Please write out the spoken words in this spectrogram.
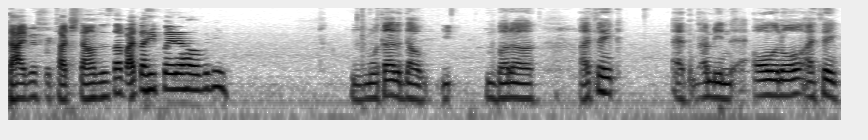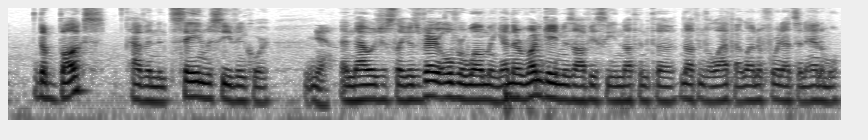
diving for touchdowns and stuff. I thought he played a hell of a game. without a doubt. But uh, I think, at, I mean, all in all, I think the Bucks have an insane receiving corps, Yeah. and that was just like it was very overwhelming. And their run game is obviously nothing to nothing to laugh at. Leonard Fournette's an animal.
